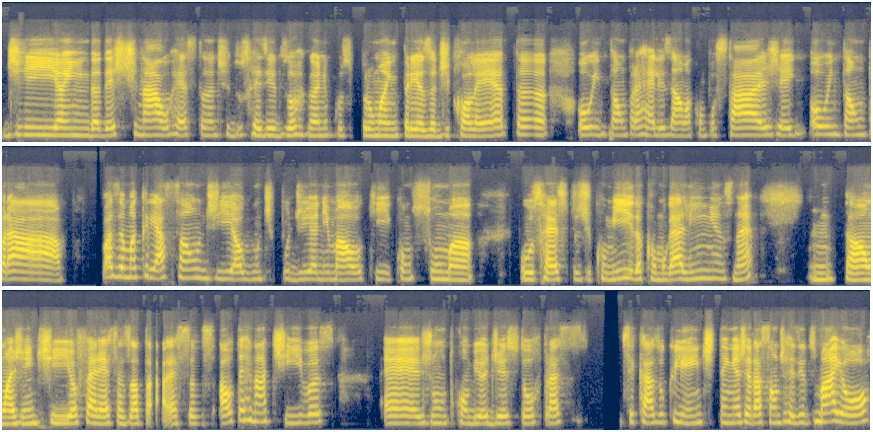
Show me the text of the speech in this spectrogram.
de ainda destinar o restante dos resíduos orgânicos para uma empresa de coleta, ou então para realizar uma compostagem, ou então para fazer uma criação de algum tipo de animal que consuma os restos de comida, como galinhas, né? Então, a gente oferece as, essas alternativas é, junto com o biodigestor para, se caso o cliente tenha geração de resíduos maior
